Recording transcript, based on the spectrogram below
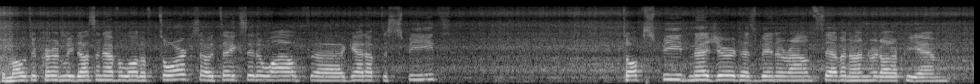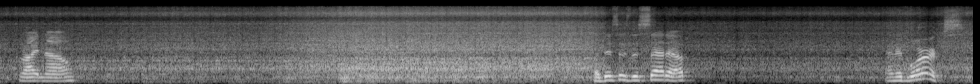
The motor currently doesn't have a lot of torque, so it takes it a while to uh, get up to speed. Top speed measured has been around 700 RPM right now. But this is the setup and it works.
